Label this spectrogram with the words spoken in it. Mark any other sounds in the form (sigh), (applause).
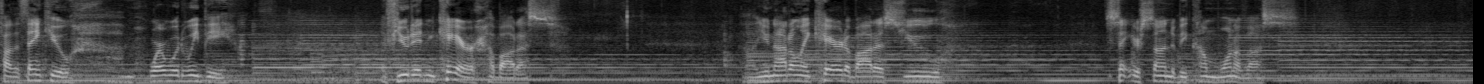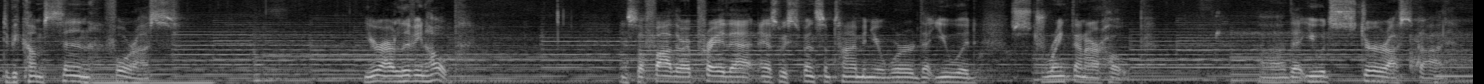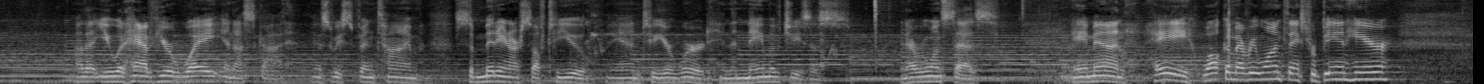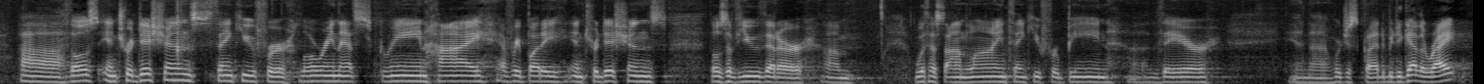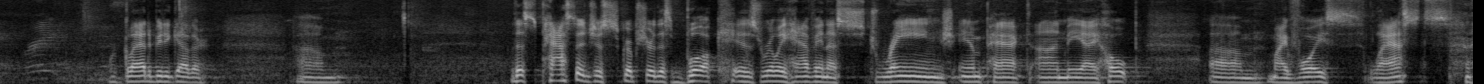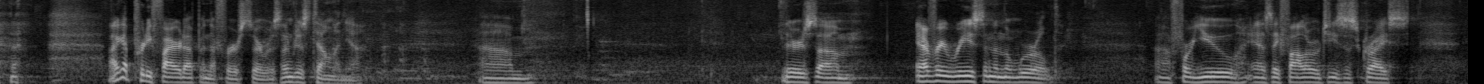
Father, thank you. Um, where would we be if you didn't care about us? Uh, you not only cared about us, you sent your Son to become one of us, to become sin for us. You're our living hope. And so, Father, I pray that as we spend some time in your word, that you would strengthen our hope, uh, that you would stir us, God uh, that you would have your way in us, God, as we spend time submitting ourselves to you and to your word in the name of Jesus. And everyone says, Amen. Hey, welcome everyone. Thanks for being here. Uh, those in traditions, thank you for lowering that screen. Hi, everybody in traditions. Those of you that are um, with us online, thank you for being uh, there. And uh, we're just glad to be together, right? We're glad to be together. Um, this passage of scripture, this book, is really having a strange impact on me. I hope um, my voice lasts. (laughs) I got pretty fired up in the first service, I'm just telling you. Um, there's um, every reason in the world uh, for you, as a follower of Jesus Christ,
